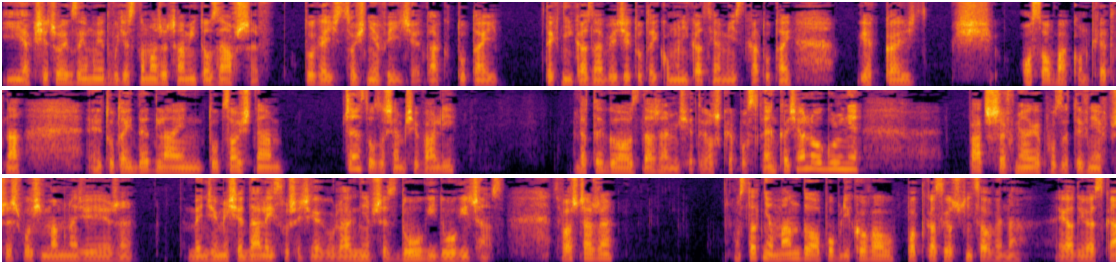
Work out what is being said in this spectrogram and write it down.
I jak się człowiek zajmuje dwudziestoma rzeczami, to zawsze w którejś coś nie wyjdzie, tak? Tutaj technika zawiedzie, tutaj komunikacja miejska, tutaj jakaś osoba konkretna, y, tutaj deadline, tu coś tam. Często coś tam się wali, dlatego zdarza mi się troszkę postękać, ale ogólnie patrzę w miarę pozytywnie w przyszłość i mam nadzieję, że będziemy się dalej słyszeć regularnie przez długi, długi czas. Zwłaszcza, że ostatnio Mando opublikował podcast rocznicowy na Radio SK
